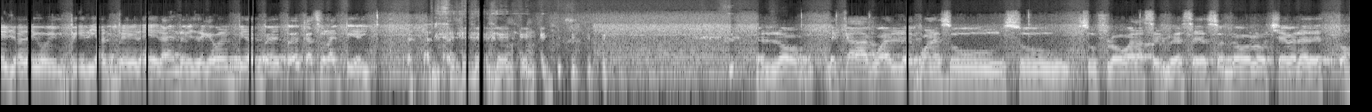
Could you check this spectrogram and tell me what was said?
Ale, yo digo Imperial Pale Ale, La gente me dice, ¿qué es Imperial Pale Ale? Pues que hace una IPA. Es lo, de cada cual le pone su, su, su flow a la cerveza, eso es lo, lo chévere de esto,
